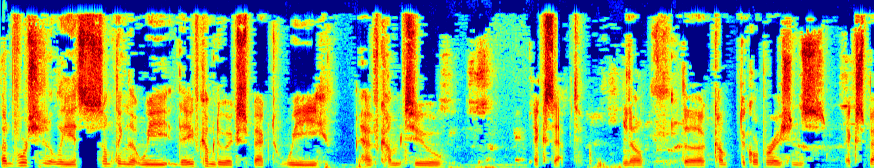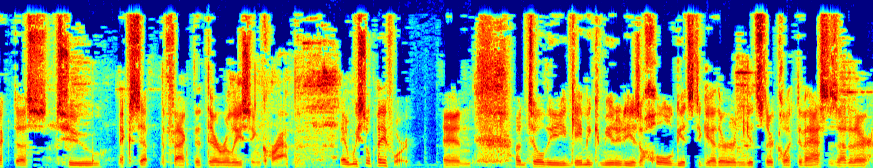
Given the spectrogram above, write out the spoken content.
unfortunately, it's something that we they've come to expect. We have come to accept. You know, the com- the corporations expect us to accept the fact that they're releasing crap, and we still pay for it. And until the gaming community as a whole gets together and gets their collective asses out of their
